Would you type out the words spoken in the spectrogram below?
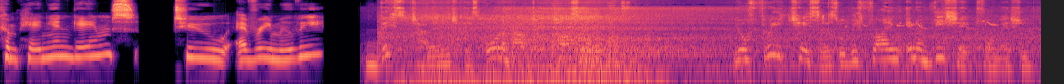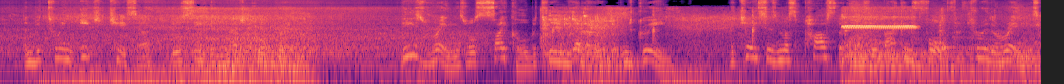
companion games to every movie. This challenge is all about passing the. Your three chasers will be flying in a V-shaped formation, and between each chaser you'll see a magical ring. These rings will cycle between yellow and green. The chasers must pass the quaffle back and forth through the rings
